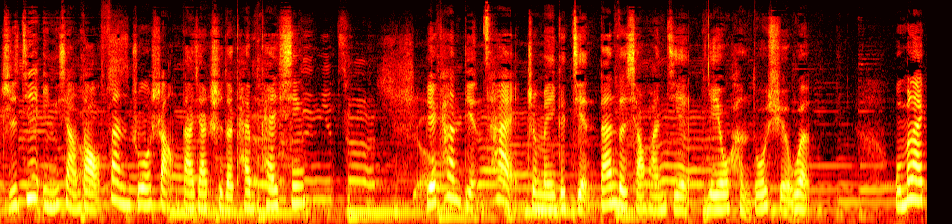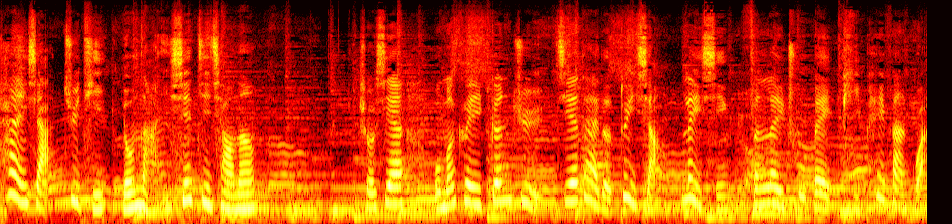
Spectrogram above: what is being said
直接影响到饭桌上大家吃的开不开心。别看点菜这么一个简单的小环节，也有很多学问。我们来看一下具体有哪一些技巧呢？首先，我们可以根据接待的对象类型分类储备匹配饭馆。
